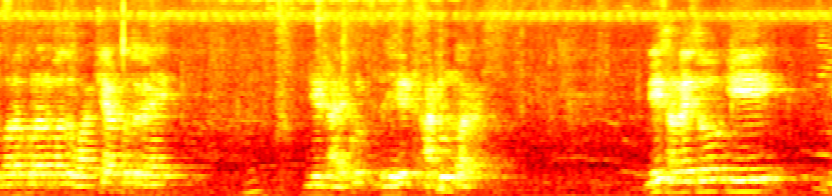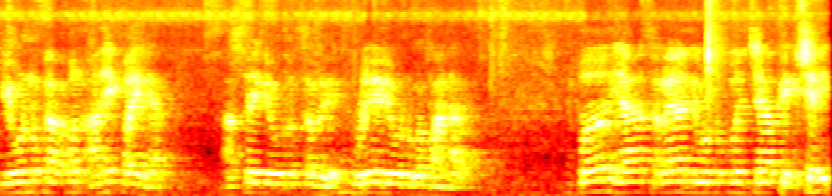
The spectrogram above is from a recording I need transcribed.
तुम्हाला कोणाला माझं वाक्य आठवतं का नाही? नीट ऐकून म्हणजे आठवून बघा. मी सांगायचो की निवडणुका आपण अनेक पाहिल्या. असंही निवडणूक चालू आहे. पुढे निवडणुका पाहणार पण या सगळ्या निवडणुकांच्या पेक्षाही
